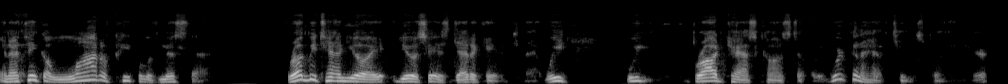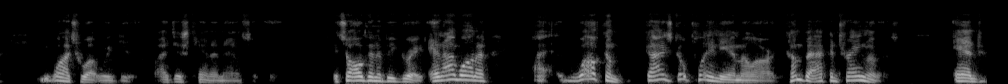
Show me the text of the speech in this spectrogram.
And I think a lot of people have missed that. Rugby Town USA is dedicated to that. We, we broadcast constantly. We're going to have teams playing here. You watch what we do. I just can't announce it yet. It's all going to be great. And I want to welcome guys, go play in the MLR. Come back and train with us. And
